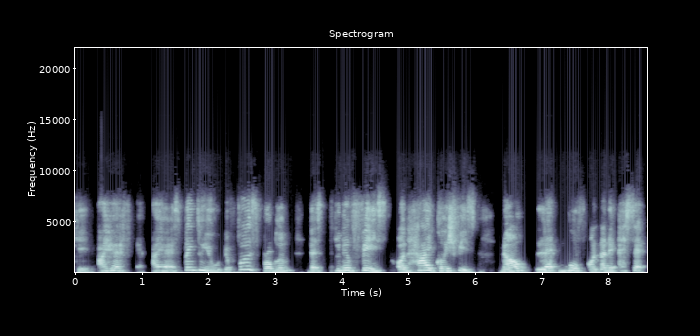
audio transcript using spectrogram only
Okay, I have I have explained to you the first problem that students face on high college fees. Now let move on another asset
